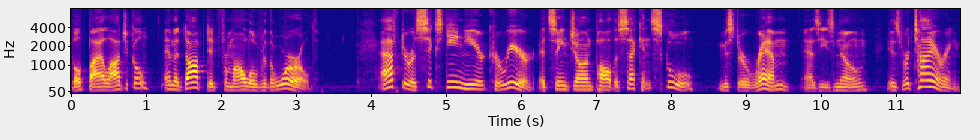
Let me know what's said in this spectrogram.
both biological and adopted from all over the world. After a 16 year career at St. John Paul II School, Mr. Rem, as he's known, is retiring.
